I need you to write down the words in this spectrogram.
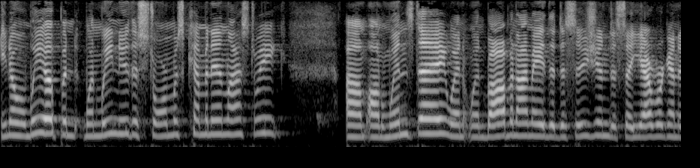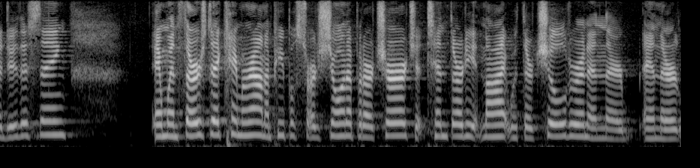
You know, when we opened, when we knew the storm was coming in last week, um, on Wednesday, when, when Bob and I made the decision to say, yeah, we're going to do this thing, and when Thursday came around and people started showing up at our church at 10:30 at night with their children and their and their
